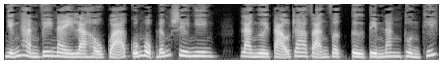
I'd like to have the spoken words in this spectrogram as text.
Những hành vi này là hậu quả của một đấng siêu nhiên, là người tạo ra vạn vật từ tiềm năng thuần khiết.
